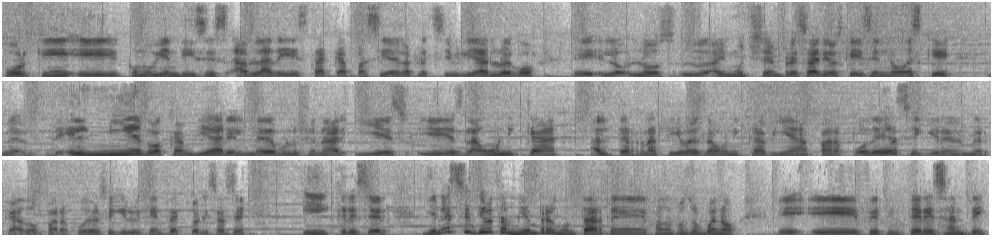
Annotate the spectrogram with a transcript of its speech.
porque eh, como bien dices, habla de esta capacidad de la flexibilidad. Luego, eh, hay muchos empresarios que dicen, no, es que el miedo a cambiar, el miedo a evolucionar y es, y es la única alternativa, es la única vía para poder seguir en el mercado, para poder seguir vigente, actualizarse y crecer. Y en ese sentido también preguntarte, Juan Alfonso, bueno, eh, fíjate, interesante.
